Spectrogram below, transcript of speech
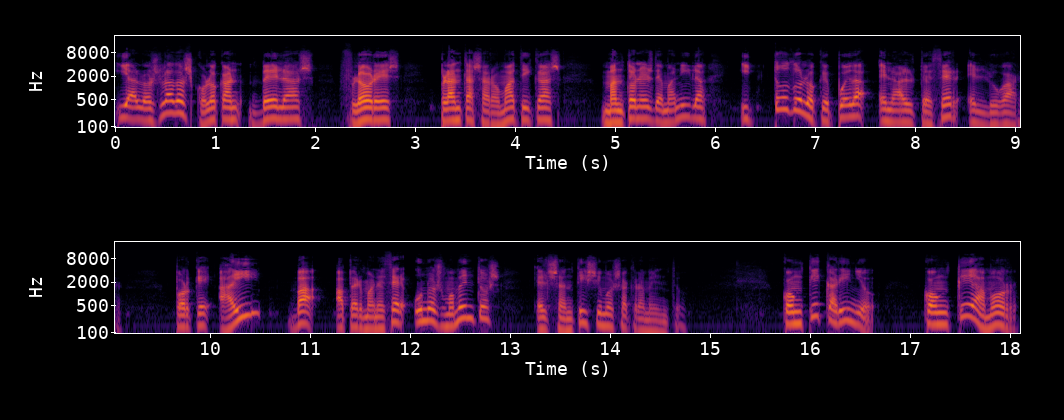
y a los lados colocan velas, flores, plantas aromáticas, mantones de Manila y todo lo que pueda enaltecer el lugar, porque ahí va a permanecer unos momentos el Santísimo Sacramento. Con qué cariño, con qué amor,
